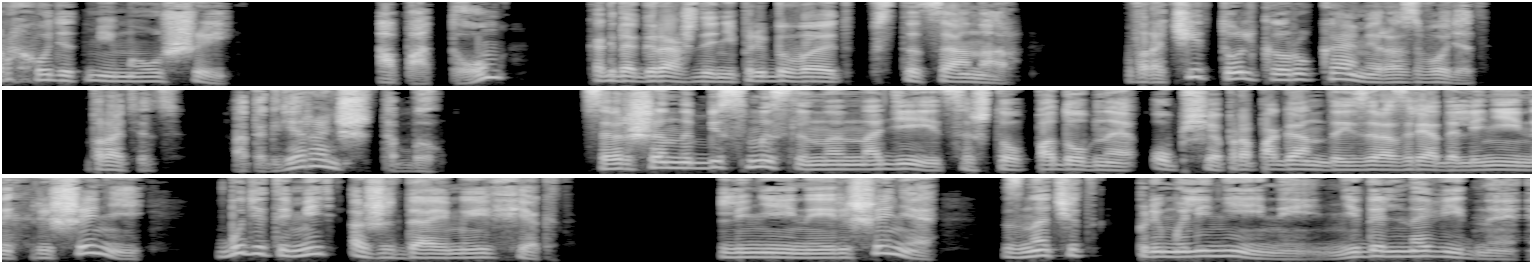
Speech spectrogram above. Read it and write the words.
проходят мимо ушей. А потом, когда граждане прибывают в стационар, врачи только руками разводят. Братец, а ты где раньше-то был? Совершенно бессмысленно надеяться, что подобная общая пропаганда из разряда линейных решений – будет иметь ожидаемый эффект. Линейные решения значит прямолинейные, недальновидные,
